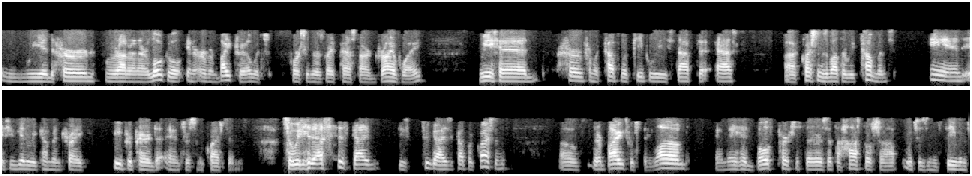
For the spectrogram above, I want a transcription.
we had heard we were out on our local interurban bike trail, which of fortunately goes right past our driveway. We had heard from a couple of people we stopped to ask uh, questions about the recumbents, and if you get a recumbent trike, be prepared to answer some questions. So we had asked this guy, these two guys, a couple of questions of their bikes, which they loved, and they had both purchased theirs at the Hostel Shoppe, which is in Stevens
